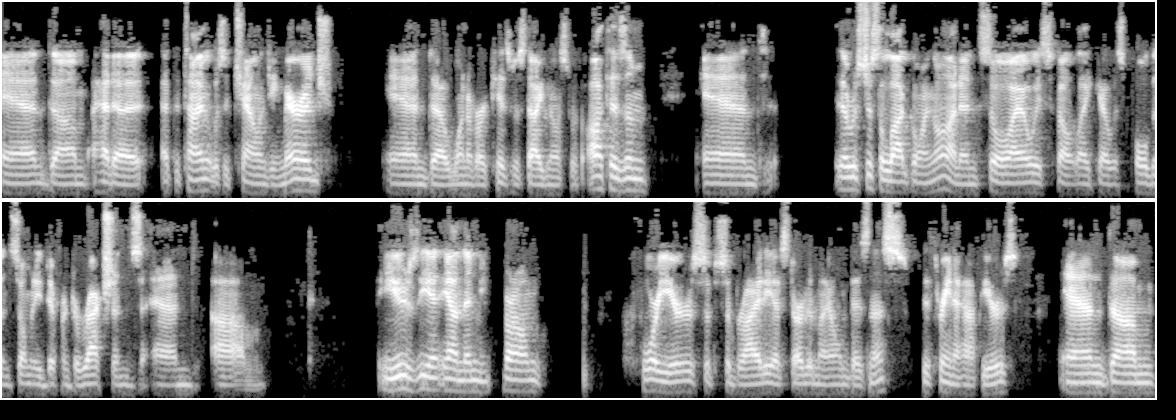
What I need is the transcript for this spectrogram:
And um, I had a at the time it was a challenging marriage, and uh, one of our kids was diagnosed with autism and there was just a lot going on. And so i always felt like i was pulled in so many different directions. And um, usually yeah and then around four years of sobriety i started my own business three and a half years. And um,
